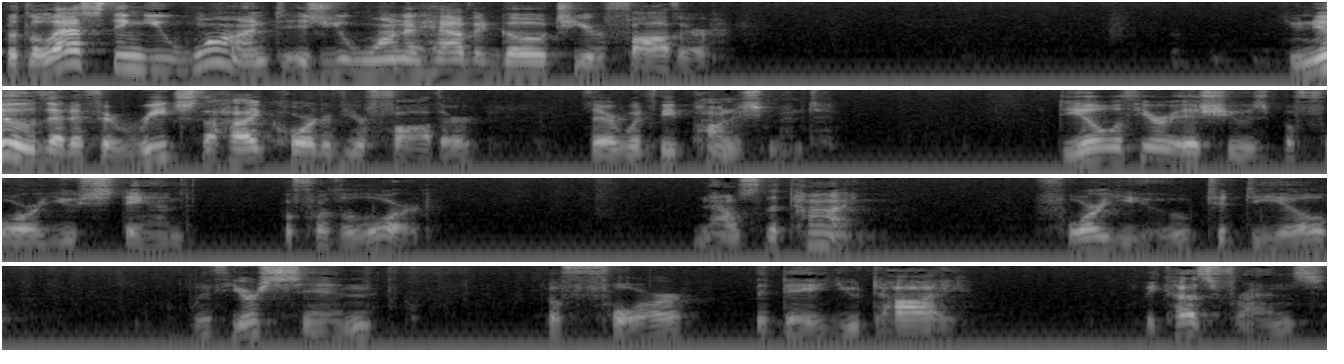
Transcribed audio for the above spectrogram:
But the last thing you want is you want to have it go to your father. You knew that if it reached the high court of your father, there would be punishment. Deal with your issues before you stand before the Lord. Now's the time for you to deal with your sin before the day you die. Because, friends,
